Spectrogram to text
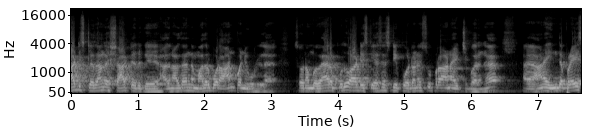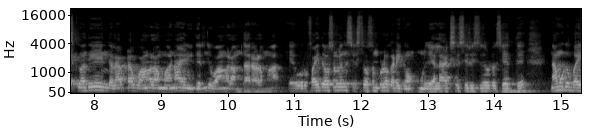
ஆர்டிஸ்ட்டில் தாங்க ஷார்ட் இருக்குது அதனால தான் இந்த மதர் போர்டு ஆன் பண்ணி விடல. ஸோ நம்ம வேறு புது ஆர்டிஸ்க்கு எஸ்எஸ்டி போட்டோன்னே சூப்பராக ஆன் ஆயிடுச்சு பாருங்கள் ஆனால் இந்த ப்ரைஸ்க்கு வந்து இந்த லேப்டாப் வாங்கலாமான்னா எனக்கு தெரிஞ்சு வாங்கலாம் தாராளமாக ஒரு ஃபைவ் தௌசண்ட்லேருந்து சிக்ஸ் தௌசண்ட்குள்ளே கிடைக்கும். உங்களுக்கு எல்லா அக்சசரிஸோடு சேர்த்து. நமக்கு பை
